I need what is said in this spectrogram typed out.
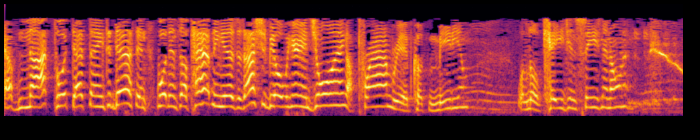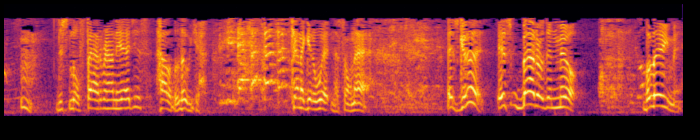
have not put that thing to death. And what ends up happening is, is I should be over here enjoying a prime rib cooked medium with a little Cajun seasoning on it. Mm, just a little fat around the edges. Hallelujah. Can I get a witness on that? It's good. It's better than milk. Believe me.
